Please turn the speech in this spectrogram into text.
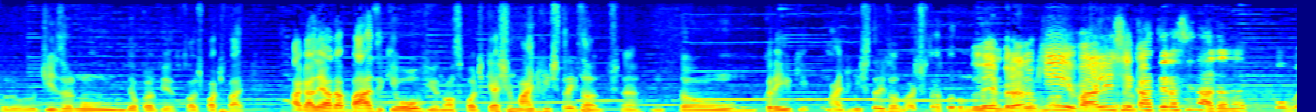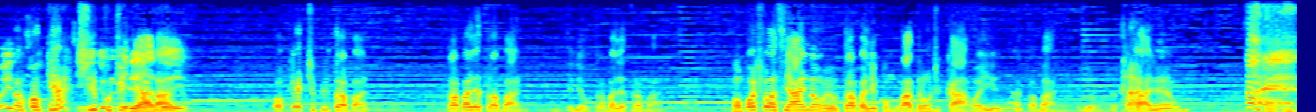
o Deezer não deu pra ver, só o Spotify. A galera base que ouve nosso podcast mais de 23 anos, né? Então, creio que com mais de 23 anos, acho que tá todo mundo. Lembrando que vale vida, sem né? carteira assinada, né? Não, qualquer tipo de trabalho. Aí. Qualquer tipo de trabalho. Trabalho é trabalho, entendeu? Trabalho é trabalho. Então pode falar assim, ah, não, eu trabalhei como ladrão de carro. Aí não é trabalho, entendeu? É trabalho. Ah, é,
